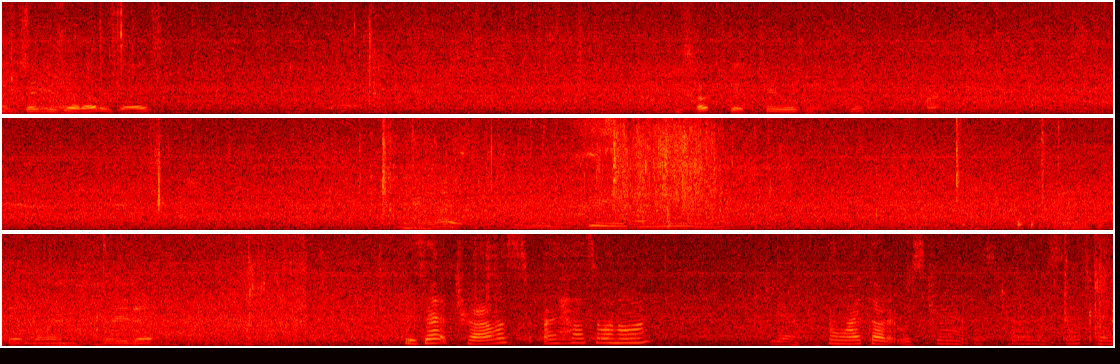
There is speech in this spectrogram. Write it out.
as big as that other guy's. He's hooked good too, isn't he? Yeah. Is that Travis I has one on? Yeah. Oh, I thought it was Trent. It's Travis. Okay.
